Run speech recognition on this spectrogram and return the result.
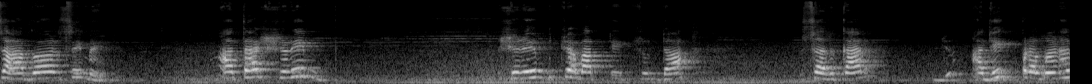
Sagar cement आता श्रीम्प श्रीम्पच्या बाबतीत सुद्धा सरकार ज- अधिक प्रमाणात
